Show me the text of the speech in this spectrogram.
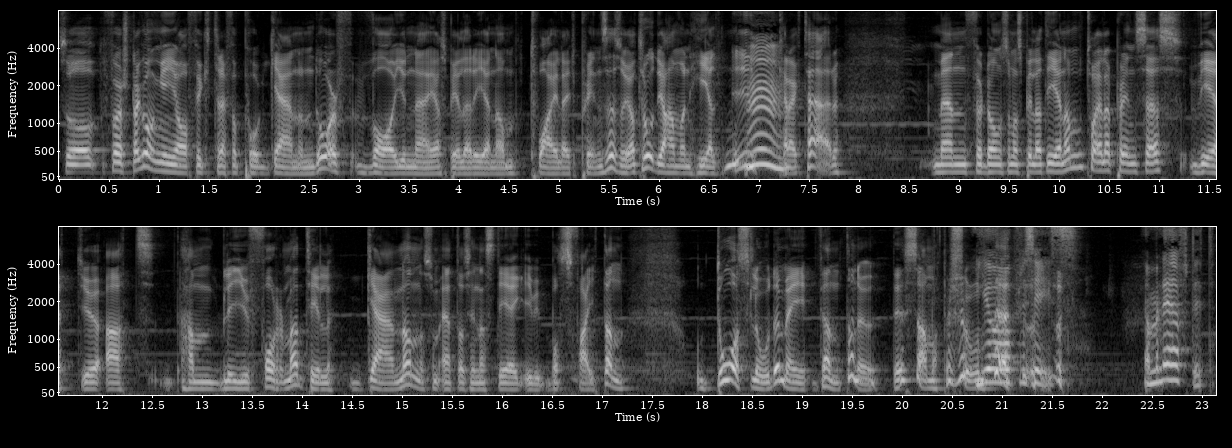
Så första gången jag fick träffa på Ganondorf var ju när jag spelade igenom Twilight Princess och jag trodde ju han var en helt ny karaktär. Men för de som har spelat igenom Twilight Princess vet ju att han blir ju formad till Ganon som ett av sina steg i bossfighten. Och då slog det mig, vänta nu, det är samma person. Ja, precis. Ja, men det är häftigt.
